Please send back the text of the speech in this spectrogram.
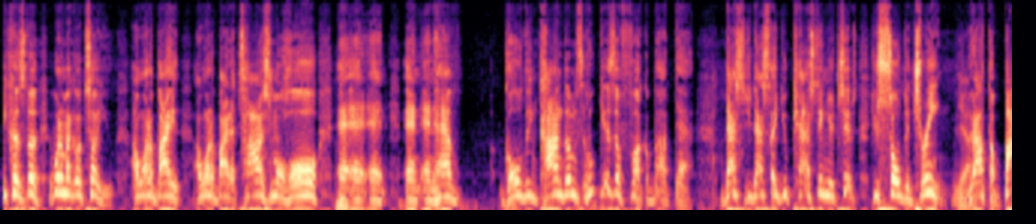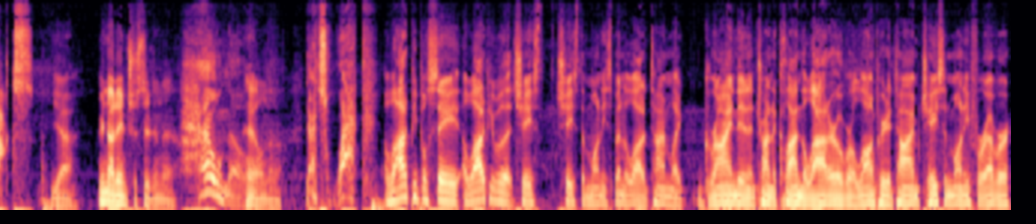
because look, what am I going to tell you? I want to buy I want to buy the Taj Mahal and and and and, and have golden condoms. Who gives a fuck about that? That's you. That's like you cashed in your chips. You sold the dream. Yeah. You're out the box. Yeah. You're not interested in that. Hell no. Hell no. That's whack. A lot of people say a lot of people that chase chase the money spend a lot of time like grinding and trying to climb the ladder over a long period of time, chasing money forever.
